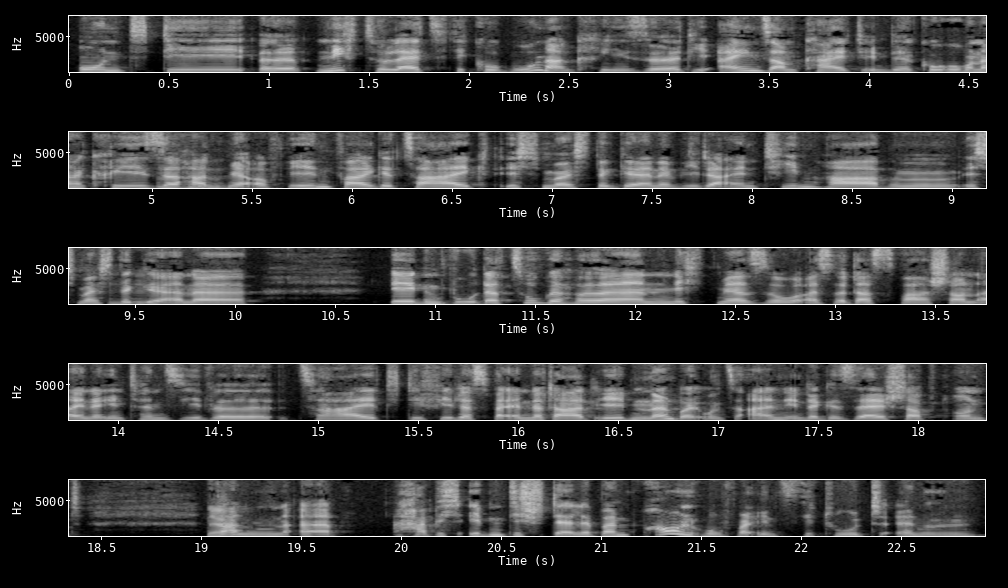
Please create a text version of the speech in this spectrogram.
Und die, äh, nicht zuletzt die Corona-Krise, die Einsamkeit in der Corona-Krise mhm. hat mir auf jeden Fall gezeigt, ich möchte gerne wieder ein Team haben, ich möchte mhm. gerne irgendwo dazugehören, nicht mehr so. Also das war schon eine intensive Zeit, die vieles verändert hat, eben ne, bei uns allen in der Gesellschaft. Und ja. dann äh, habe ich eben die Stelle beim Fraunhofer Institut ähm,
